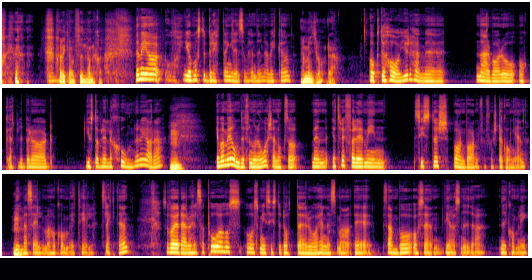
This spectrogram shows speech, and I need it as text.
han verkar vara en fin människa. Nej, men jag, åh, jag måste berätta en grej som hände den här veckan. Ja men gör det. Och det har ju det här med närvaro och att bli berörd just av relationer att göra. Mm. Jag var med om det för några år sedan också. Men jag träffade min systers barnbarn för första gången. Mm. Lilla Selma har kommit till släkten. Så var jag där och hälsade på hos, hos min systerdotter och hennes ma, eh, sambo och sen deras nya nykomling.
